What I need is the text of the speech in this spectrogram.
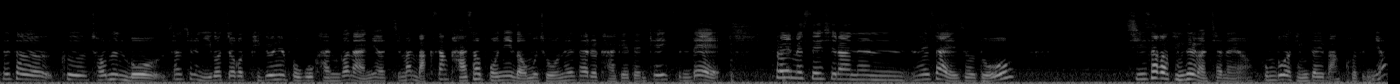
그래서 그 저는 뭐 사실은 이것저것 비교해 보고 간 건 아니었지만 막상 가서 보니 너무 좋은 회사를 가게 된 케이스인데 프라임에셋이라는 회사에서도 지사가 굉장히 많잖아요. 본부가 굉장히 많거든요.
